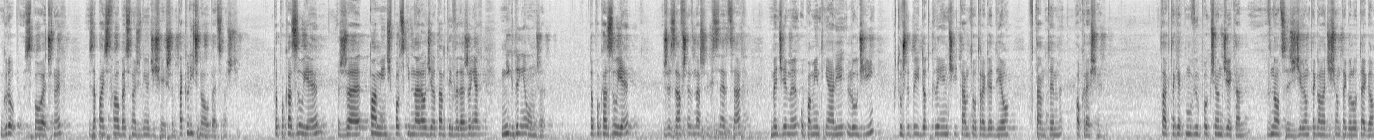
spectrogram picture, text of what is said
grup społecznych za Państwa obecność w dniu dzisiejszym, tak liczną obecność to pokazuje, że pamięć w polskim narodzie o tamtych wydarzeniach nigdy nie umrze. To pokazuje, że zawsze w naszych sercach będziemy upamiętniali ludzi, którzy byli dotknięci tamtą tragedią w tamtym okresie. Tak, tak jak mówił ksiądz dziekan, w nocy z 9 na 10 lutego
